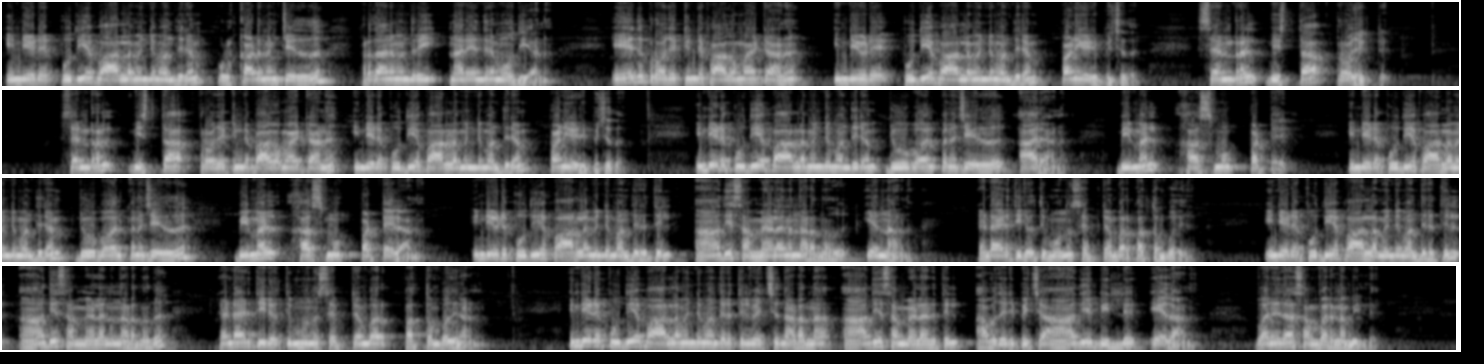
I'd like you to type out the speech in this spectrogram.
ഇന്ത്യയുടെ പുതിയ പാർലമെന്റ് മന്ദിരം ഉദ്ഘാടനം ചെയ്തത് പ്രധാനമന്ത്രി നരേന്ദ്രമോദിയാണ്. ഏത് പ്രോജക്റ്റിന്റെ ഭാഗമായിട്ടാണ് ഇന്ത്യയുടെ പുതിയ പാർലമെന്റ് മന്ദിരം പണികഴിപ്പിച്ചത് central vista project central vista പ്രോജക്റ്റിന്റെ ഭാഗമായിട്ടാണ് ഇന്ത്യയുടെ പുതിയ പാർലമെന്റ് മന്ദിരം പണികഴിപ്പിച്ചത്. ഇന്ത്യയുടെ പുതിയ പാർലമെന്റ് മന്ദിരം രൂപകൽപ്പന ചെയ്തത് ആരാണ്? ബിമൽ ഹസ്മുഖ് പട്ടേൽ ഇന്ത്യയുടെ പുതിയ പാർലമെന്റ് മന്ദിരം രൂപകൽപ്പന ചെയ്തത് ബിമൽ ഹസ്മുഖ് പട്ടേലാണ് ഇന്ത്യയുടെ പുതിയ പാർലമെന്റ് മന്ദിരത്തിൽ ആദ്യ സമ്മേളനം നടന്നത് എന്നാണ്. രണ്ടായിരത്തി ഇരുപത്തി മൂന്ന് സെപ്റ്റംബർ പത്തൊമ്പതിന്. ഇന്ത്യയുടെ പുതിയ പാർലമെന്റ് മന്ദിരത്തിൽ ആദ്യ സമ്മേളനം നടന്നത് രണ്ടായിരത്തി ഇരുപത്തി മൂന്ന് സെപ്റ്റംബർ പത്തൊമ്പതിനാണ്. ഇന്ത്യയുടെ പുതിയ പാർലമെന്റ് മന്ദിരത്തിൽ വെച്ച് നടന്ന ആദ്യ സമ്മേളനത്തിൽ അവതരിപ്പിച്ച ആദ്യ ബില്ല് ഏതാണ്? വനിതാ സംവരണ ബില്ല്.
